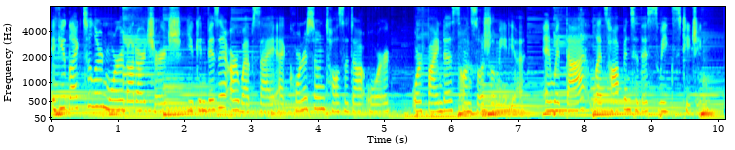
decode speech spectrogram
If you'd like to learn more about our church, you can visit our website at cornerstonetulsa.org or find us on social media. And with that, let's hop into this week's teaching.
